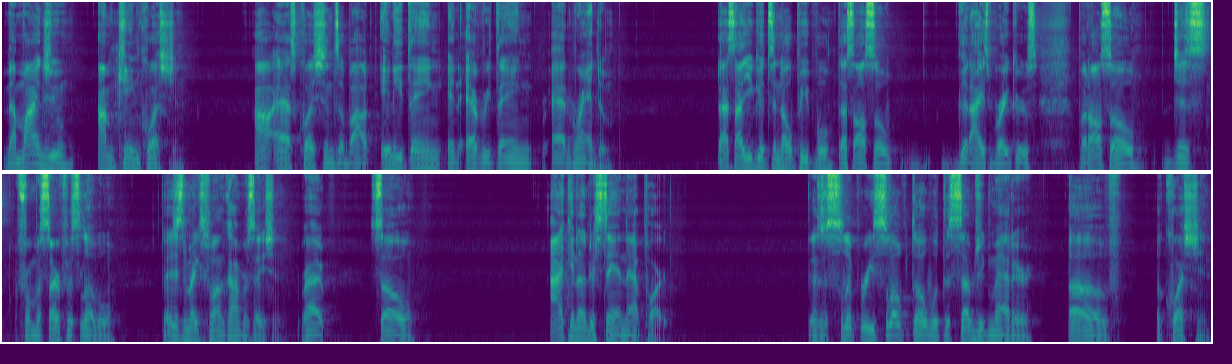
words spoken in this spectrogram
Now, mind you, I'm king question. I'll ask questions about anything and everything at random. That's how you get to know people. That's also good icebreakers, but also just from a surface level, that just makes fun conversation, right? So I can understand that part. There's a slippery slope though with the subject matter of a question.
